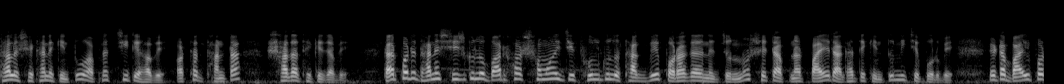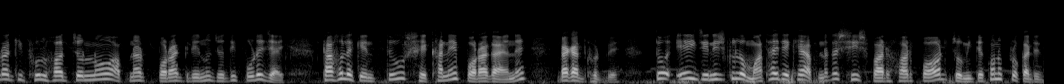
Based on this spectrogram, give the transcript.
তাহলে সেখানে কিন্তু আপনার চিটে হবে, অর্থাৎ ধানটা সাদা থেকে যাবে। তারপরে ধানের শীষগুলো বার হওয়ার সময় যে ফুলগুলো থাকবে পরাগায়নের জন্য, সেটা আপনার পায়ের আঘাতে কিন্তু নিচে পড়বে। এটা বায়ু পরাগী ফুল হওয়ার জন্য আপনার পরাগ রেণু যদি পড়ে যায়, তাহলে কিন্তু সেখানে পরাগায়নে ব্যাঘাত ঘটবে। তো এই জিনিসগুলো মাথায় রেখে আপনারা শীষ বার হওয়ার পর জমিতে কোনো প্রকারের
